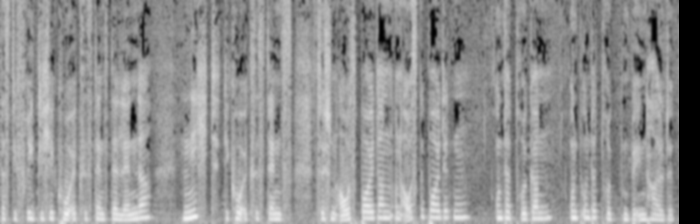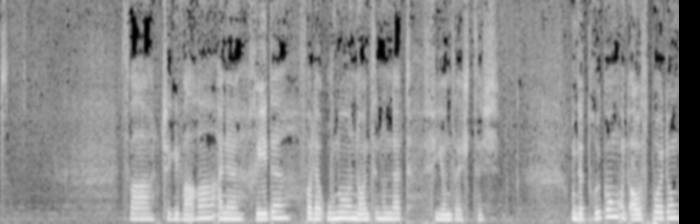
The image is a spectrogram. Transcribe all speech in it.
dass die friedliche Koexistenz der Länder nicht die Koexistenz zwischen Ausbeutern und Ausgebeuteten, Unterdrückern und Unterdrückten beinhaltet. Es war Che Guevara eine Rede vor der UNO 1964. Unterdrückung und Ausbeutung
